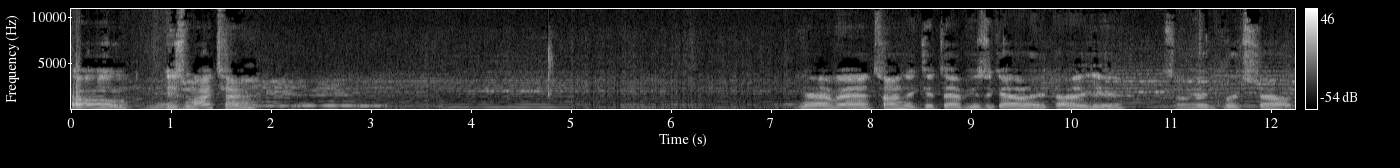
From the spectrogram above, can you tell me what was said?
Oh, it's my turn. Yeah, man, time to get that music out out of here. So here glitched out.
